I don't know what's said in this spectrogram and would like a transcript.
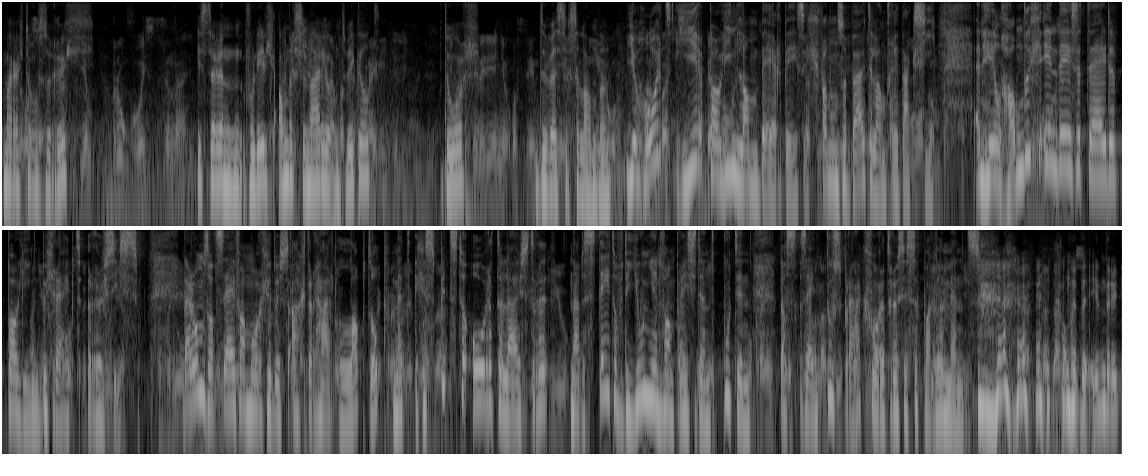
maar achter onze rug is er een volledig ander scenario ontwikkeld door de westerse landen. Je hoort hier Paulien Lambert bezig van onze buitenlandredactie. En heel handig in deze tijden, Paulien begrijpt Russisch. Daarom zat zij vanmorgen dus achter haar laptop met gespitste oren te luisteren naar de State of the Union van president Poetin. Dat is zijn toespraak voor het Russische parlement. Ik onder de indruk.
